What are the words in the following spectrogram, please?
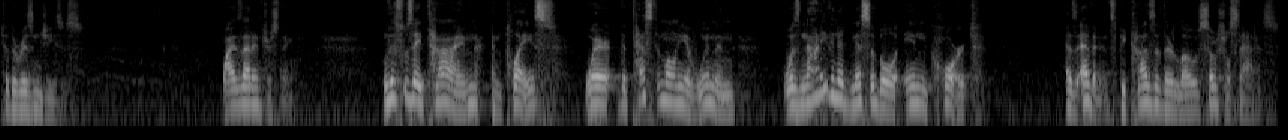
to the risen Jesus. Why is that interesting? Well, this was a time and place where the testimony of women was not even admissible in court as evidence because of their low social status.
